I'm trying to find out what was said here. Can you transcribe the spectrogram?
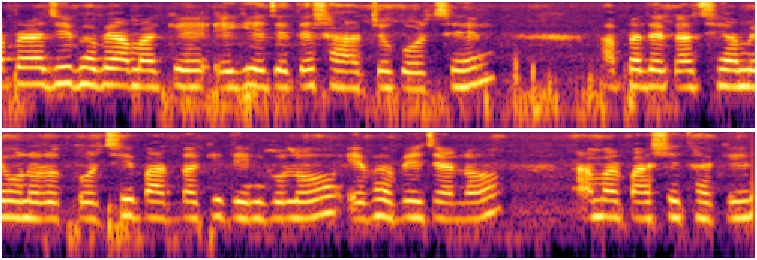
আপনারা যেভাবে আমাকে এগিয়ে যেতে সাহায্য করছেন আপনাদের কাছে আমি অনুরোধ করছি, বাদবাকি দিনগুলো এভাবে যেন আমার পাশে থাকেন।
